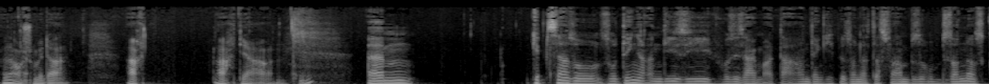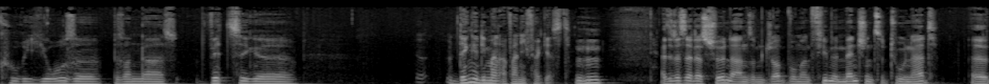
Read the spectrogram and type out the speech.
Auch schon wieder acht, acht Jahre. Mhm. Ähm, Gibt es da so, so Dinge, an die Sie, wo Sie sagen, ah, daran denke ich besonders, das waren so besonders kuriose, besonders witzige Dinge, die man einfach nicht vergisst? Mhm. Also das ist ja das Schöne an so einem Job, wo man viel mit Menschen zu tun hat. Äh,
